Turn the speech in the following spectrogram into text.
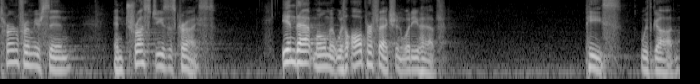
turn from your sin and trust Jesus Christ, in that moment, with all perfection, what do you have? Peace with God.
